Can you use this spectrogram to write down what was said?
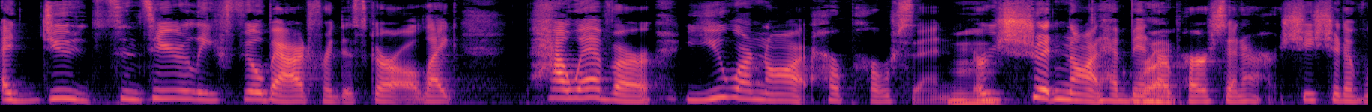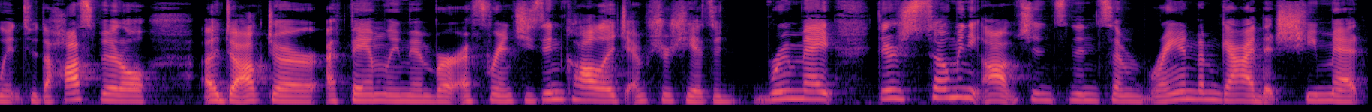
I do sincerely feel bad for this girl. Like, however, you are not her person, or Mhm. you should not have been her person. She should have went to the hospital, a doctor, a family member, a friend. She's in college. I'm sure she has a roommate. There's so many options than some random guy that she met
